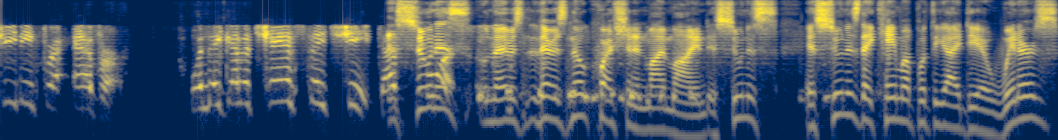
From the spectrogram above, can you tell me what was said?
cheating forever. When they get a chance, they cheat. That's as soon as there's there is no question in my mind as soon as as soon as they came up with the idea winners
